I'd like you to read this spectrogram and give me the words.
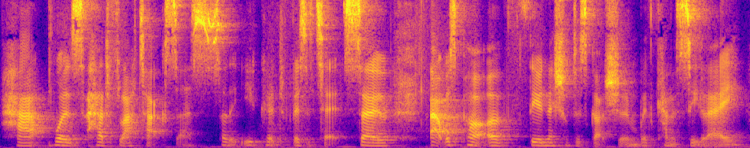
had was had flat access so that you could visit it. So that was part of the initial discussion with Khanyisile.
